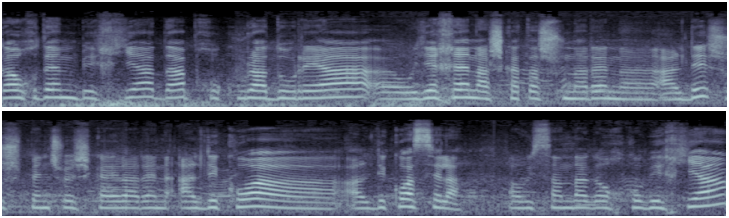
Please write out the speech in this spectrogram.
gaur den behia da prokuradorea uh, oiegen askatasunaren alde, suspentso eskaeraren aldekoa, aldekoa zela. Hau izan da gaurko behia,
